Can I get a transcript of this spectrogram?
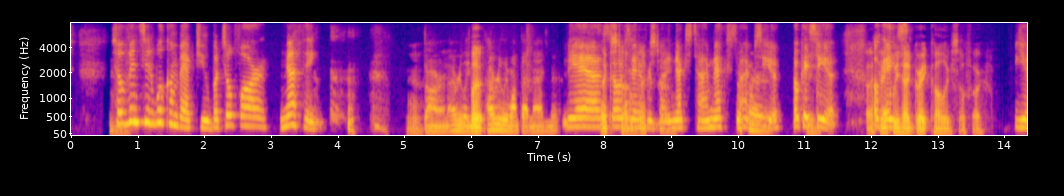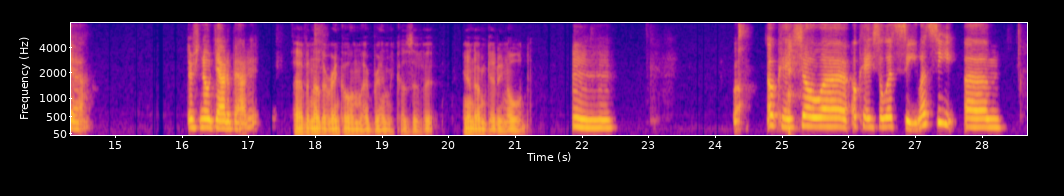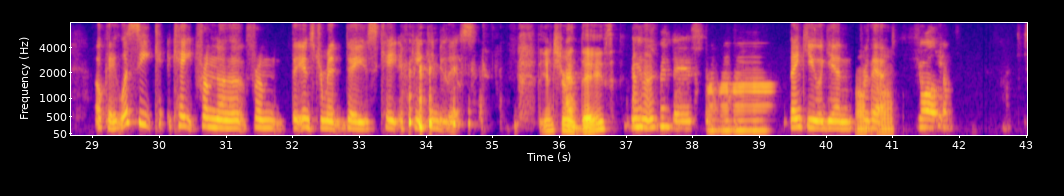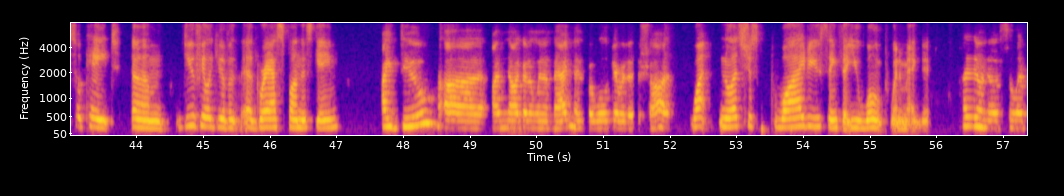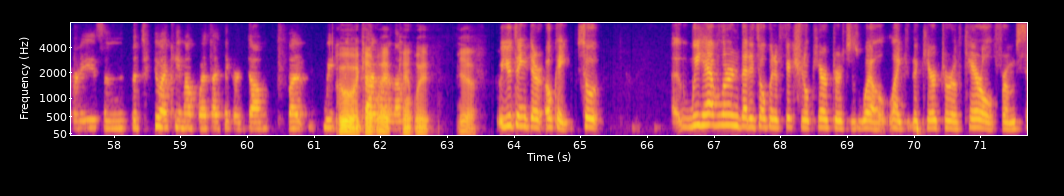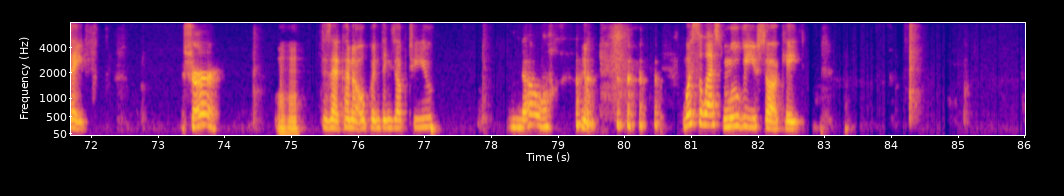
So, Vincent, we'll come back to you, but so far, nothing. Yeah. Darn, I really, But- need, I really want that magnet. Yeah, Next so time, next everybody. time. Next time, next time. See ya. Okay, Yeah. see ya. I Okay, think we had great callers so far. Yeah. There's no doubt about it. I have another wrinkle in my brain because of it, and I'm getting old. hmm Well, okay, so uh okay, so let's see. Let's see. Um okay, let's see K- Kate from the from the instrument days. Kate, if Kate can do this. The instrument days. The Uh-huh. instrument days. Thank you again for Uh-huh. that. You're welcome. So Kate, um do you feel like you have a, a grasp on this game? I do. Uh, I'm not going to win a magnet, but we'll give it a shot. What? No, let's just why do you think that you won't win a magnet? I don't know celebrities, and the two I came up with I think are dumb, but we. we Ooh, I can try can't wait! of. Can't wait! Yeah. You think they're okay? So uh, we have learned that it's open to fictional characters as well, like the character of Carol from Safe. Sure. hmm Does that kind of open things up to you? No. No. What's the last movie you saw, Kate?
